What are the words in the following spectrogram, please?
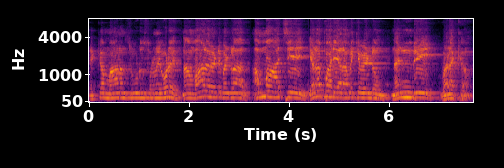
வெக்கம் மானம் சூடு சுரணையோடு நாம் வாழ வேண்டும் என்றால் அம்மா ஆட்சியை எடப்பாடியார் அமைக்க வேண்டும். நன்றி வணக்கம்.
